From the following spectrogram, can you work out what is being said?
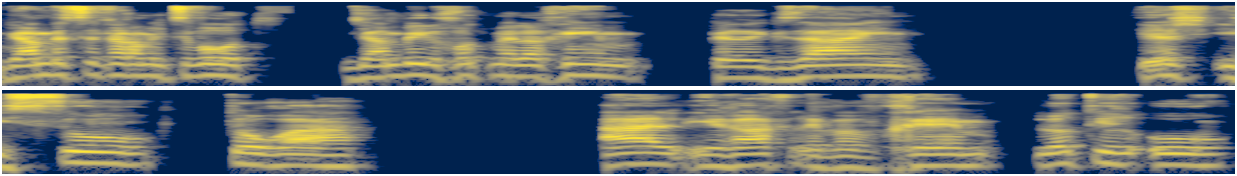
גם בספר המצוות, גם בהלכות מלכים, פרק ז', יש איסור תורה, אל ירח לבבכם, לא תראו,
